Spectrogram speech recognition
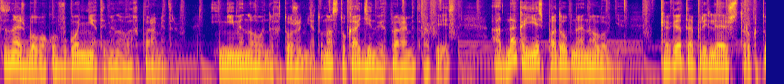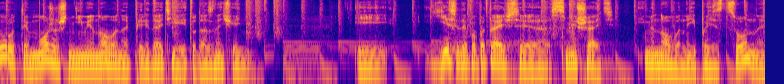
ты знаешь, Бобоку, в Go нет именованных параметров. Неименованных тоже нет. У нас только один вид параметров есть. Однако есть подобная аналогия. Когда ты определяешь структуру, ты можешь неименованно передать ей туда значение. И если ты попытаешься смешать именованные и позиционные,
